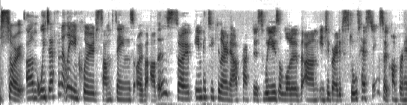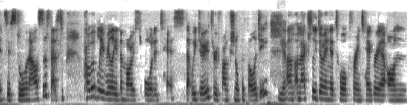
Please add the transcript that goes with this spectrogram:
So, um, we definitely include some things over others. So, in particular, in our practice, we use a lot of um, integrative stool testing, so comprehensive stool analysis. That's probably really the most ordered test that we do through functional pathology. Yep. Um, I'm actually doing a talk for Integria on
